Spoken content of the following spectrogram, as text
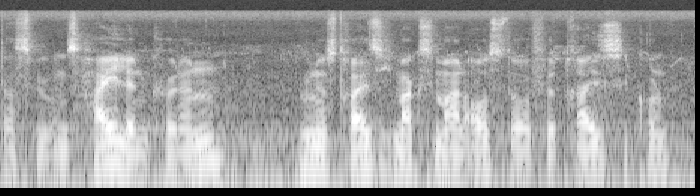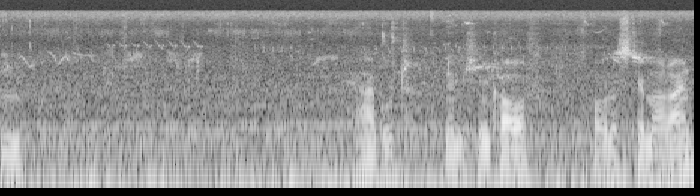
dass wir uns heilen können. Minus 30 maximal Ausdauer für 30 Sekunden. Ja gut, nehme ich in Kauf. Hau das dir mal rein.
